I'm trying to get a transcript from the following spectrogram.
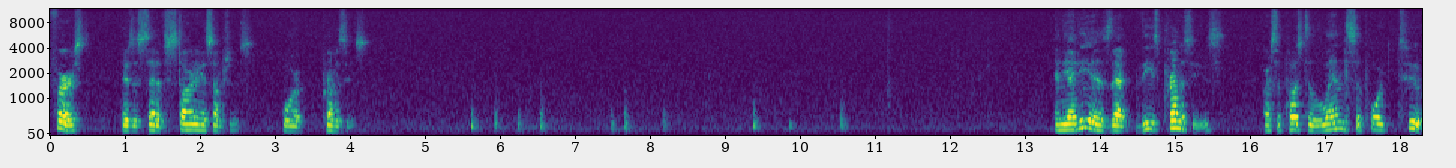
First, there's a set of starting assumptions, or premises. And the idea is that these premises are supposed to lend support to,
